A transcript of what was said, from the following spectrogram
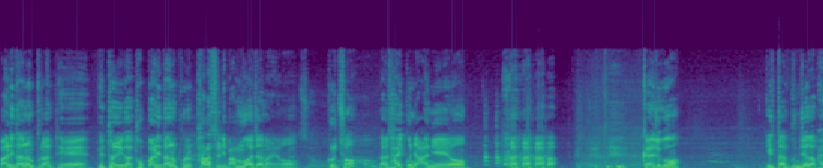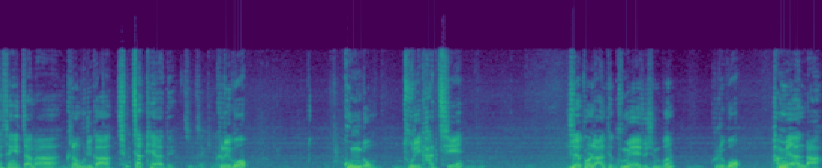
빨리 다는 분한테 배터리가 더 빨리 다는 폰을 팔았을 리 만무하잖아요. 그렇죠. 그렇죠? 난 사기꾼이 아니에요. 그래가지고 일단 문제가 발생했잖아. 그럼 우리가 침착해야 돼. 침착해. 그리고 공동 둘이 같이 휴대폰을 나한테 구매해 주신 분 그리고 판매한 나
